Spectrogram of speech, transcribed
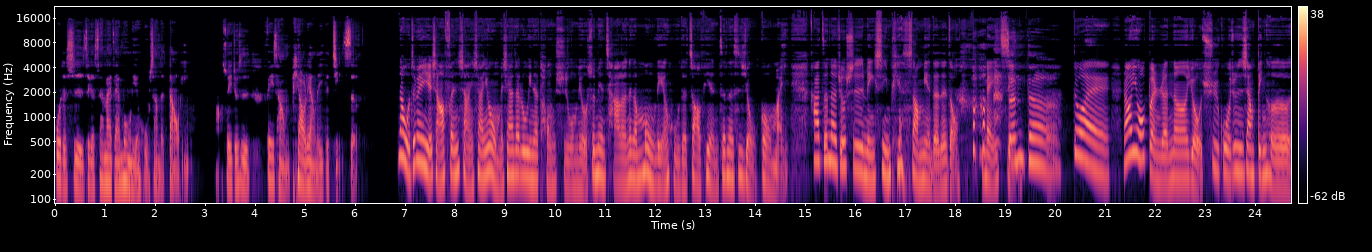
或者是这个山脉在梦莲湖上的倒影啊，所以就是非常漂亮的一个景色。那我这边也想要分享一下，因为我们现在在录音的同时，我们有顺便查了那个梦莲湖的照片，真的是有够美，它真的就是明信片上面的那种美景，真的。对，然后因为我本人呢有去过，就是像冰河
